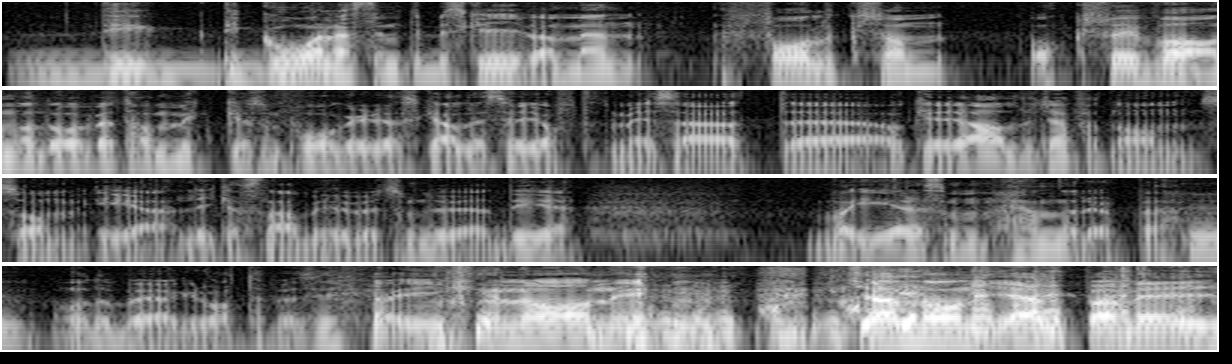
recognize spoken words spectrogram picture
det, det går nästan inte att beskriva men folk som också är vana då vid att ha mycket som pågår i deras skalle säger ofta till mig så här att eh, okej jag har aldrig träffat någon som är lika snabb i huvudet som du är. Det, vad är det som händer där uppe? Och då börjar jag gråta för jag har ingen aning. kan någon hjälpa mig?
